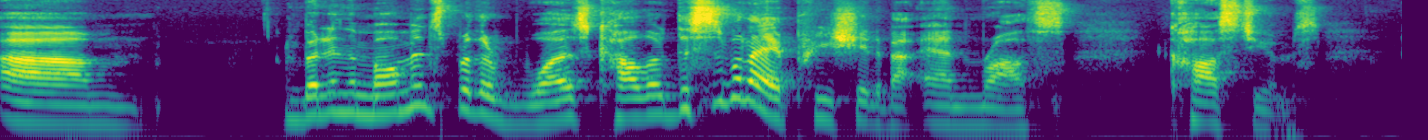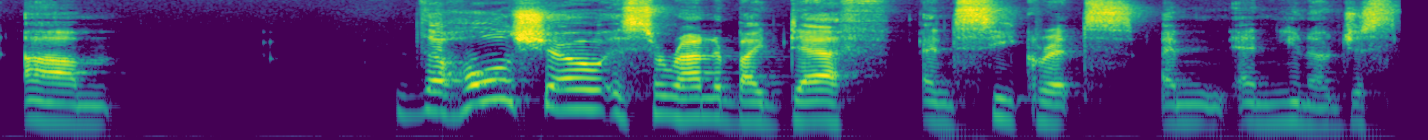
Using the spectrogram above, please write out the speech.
Um, but in the moments where there was color, this is what I appreciate about Ann Roth's costumes. Um, the whole show is surrounded by death and secrets and, and, you know, just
